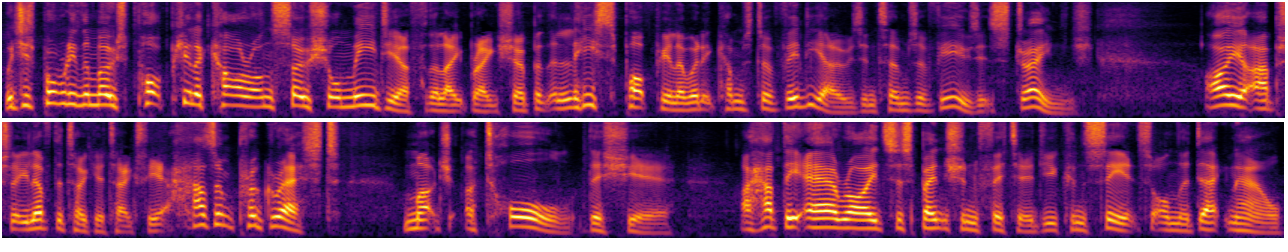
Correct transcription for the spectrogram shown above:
which is probably the most popular car on social media for the Late Brake Show, but the least popular when it comes to videos in terms of views. It's strange. I absolutely love the Tokyo Taxi. It hasn't progressed much at all this year. I had the air ride suspension fitted. You can see it's on the deck now.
